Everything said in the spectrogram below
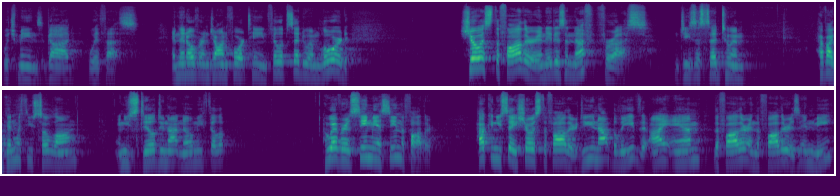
which means God with us. And then over in John 14, Philip said to him, Lord, show us the Father, and it is enough for us. Jesus said to him, Have I been with you so long, and you still do not know me, Philip? Whoever has seen me has seen the Father. How can you say, Show us the Father? Do you not believe that I am the Father, and the Father is in me?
